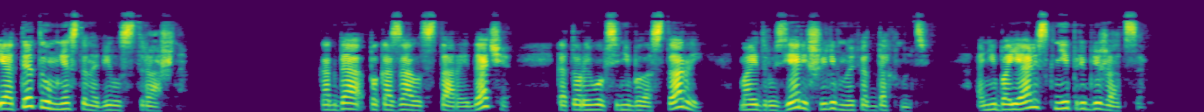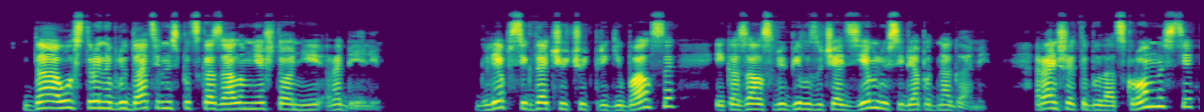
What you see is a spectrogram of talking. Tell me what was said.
и от этого мне становилось страшно. Когда показалась старая дача, которая вовсе не была старой, мои друзья решили вновь отдохнуть. Они боялись к ней приближаться. Да, острая наблюдательность подсказала мне, что они робели. Глеб всегда чуть-чуть пригибался и, казалось, любил изучать землю у себя под ногами. Раньше это было от скромности,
